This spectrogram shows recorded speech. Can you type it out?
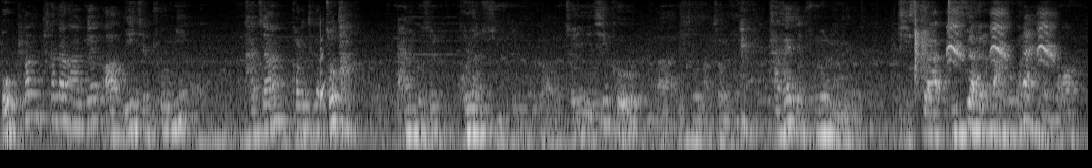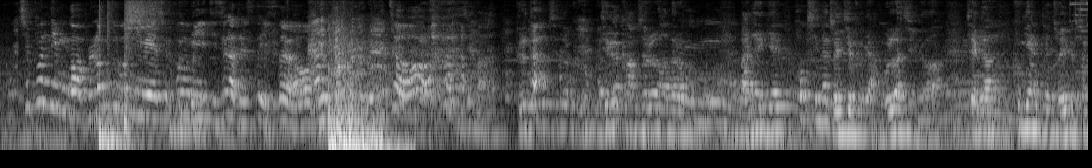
보편 타당하게 아, 이 제품이 가장 퀄리티가 좋다라는 것을 골라주시면 돼요. 어, 저희 싱크 아, 유튜브 방송이 타사의 제품을 디스하, 디스하는 방송은 아니에요. 셰프님과 블랑두부님의 제품이 디스가 될 수도 있어요 그렇죠 하지만 그렇다고 치더라도 제가 감수를 하더라도 음. 만약에 혹시나 저희 제품이 안 골라지면 제가 후기한테 저희 극성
